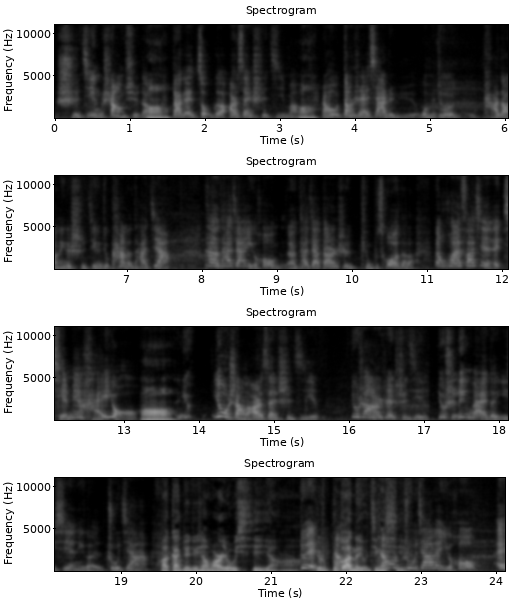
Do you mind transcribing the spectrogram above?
石径上去的，啊大概走个二三十级嘛。啊然后当时还下着雨，我们就爬到那个石径，就看了他家。看了他家以后，呃，他家当然是挺不错的了。但后来发现，哎，前面还有，啊又又上了二三十集，又上二三十集，又是另外的一些那个住家。啊，感觉就像玩游戏一样啊，对就是不断的有惊喜然后，住家了以后，哎，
